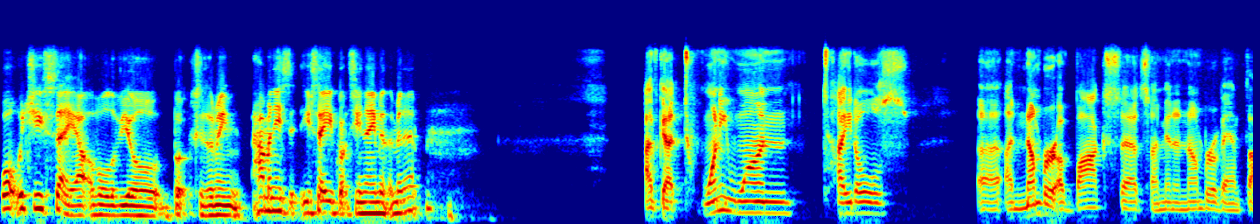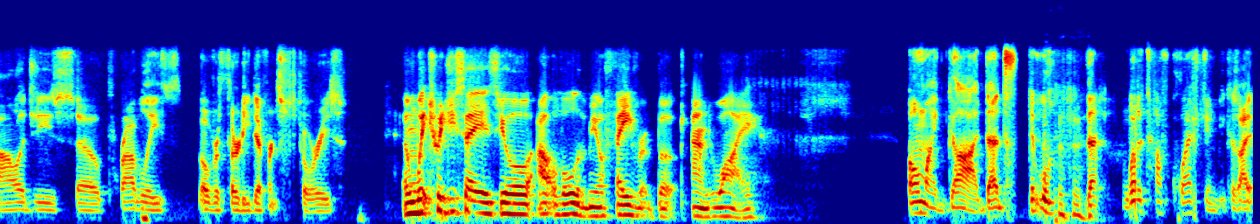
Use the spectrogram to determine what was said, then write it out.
What would you say out of all of your books? 'Cause, I mean, how many is it you say you've got to your name at the minute? I've got 21 titles, uh, a number of box sets. I'm in a number of anthologies, so probably over 30 different stories. And which would you say is your out of all of them your favorite book and why? Oh my God, that's that. What a tough question because I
